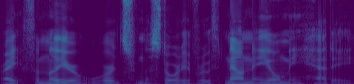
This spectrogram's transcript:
right? Familiar words from the story of Ruth. Now Naomi had a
